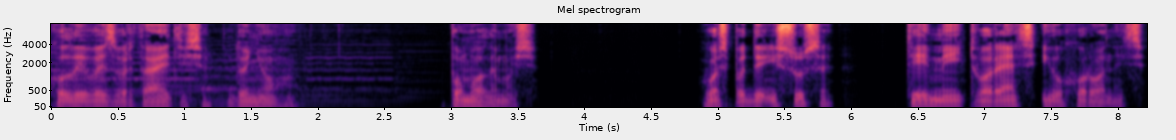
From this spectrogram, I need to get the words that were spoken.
коли ви звертаєтеся до Нього? Помолимось. Господи Ісусе, Ти мій Творець і охоронець.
